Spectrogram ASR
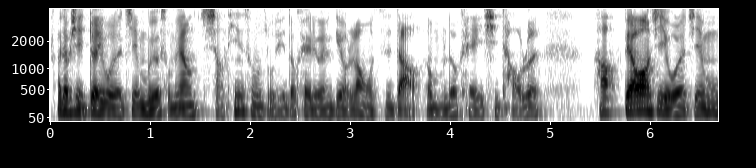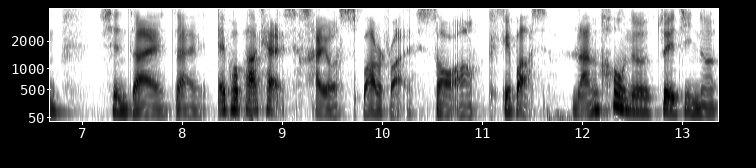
啊，对不起，对于我的节目有什么样想听什么主题，都可以留言给我，让我知道，我们都可以一起讨论。好，不要忘记我的节目现在在 Apple Podcast，还有 Spotify、SoundOn、KKBox。然后呢，最近呢，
